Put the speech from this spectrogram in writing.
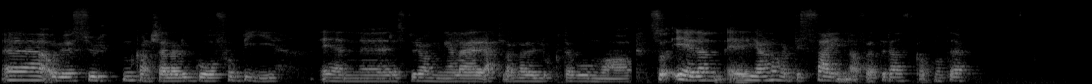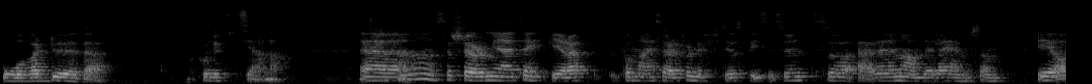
Eh, og du er sulten kanskje, eller du går forbi en eh, restaurant eller et eller annet der det lukter god mat, så er den er hjernen vår designa for at den skal på en måte overdøve fornuftshjernen. Eh, Ah, så sjøl om jeg tenker at for meg så er det fornuftig å spise sunt, så er det en annen del av hjernen som, ja.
